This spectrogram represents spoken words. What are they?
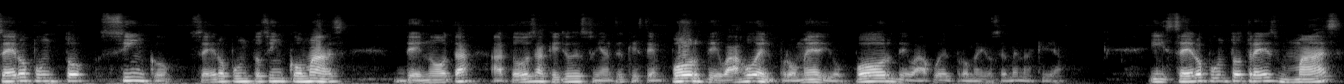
0.5, 0.5 más de nota a todos aquellos estudiantes que estén por debajo del promedio, por debajo del promedio, se ven aquí ya y 0.3 más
